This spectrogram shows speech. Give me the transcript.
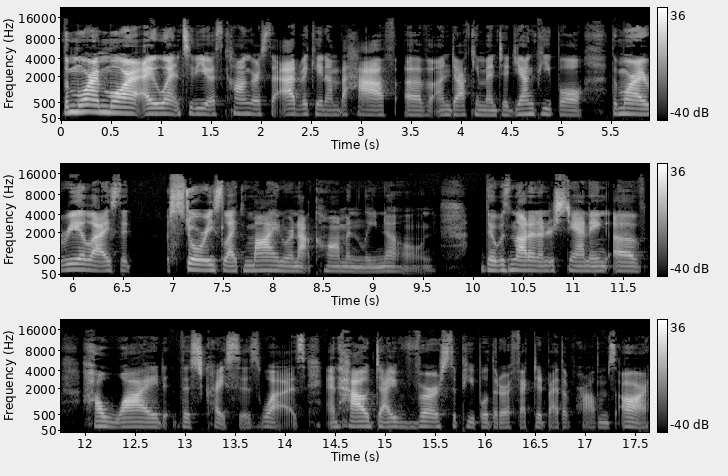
the more and more I went to the US Congress to advocate on behalf of undocumented young people, the more I realized that stories like mine were not commonly known. There was not an understanding of how wide this crisis was and how diverse the people that are affected by the problems are.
